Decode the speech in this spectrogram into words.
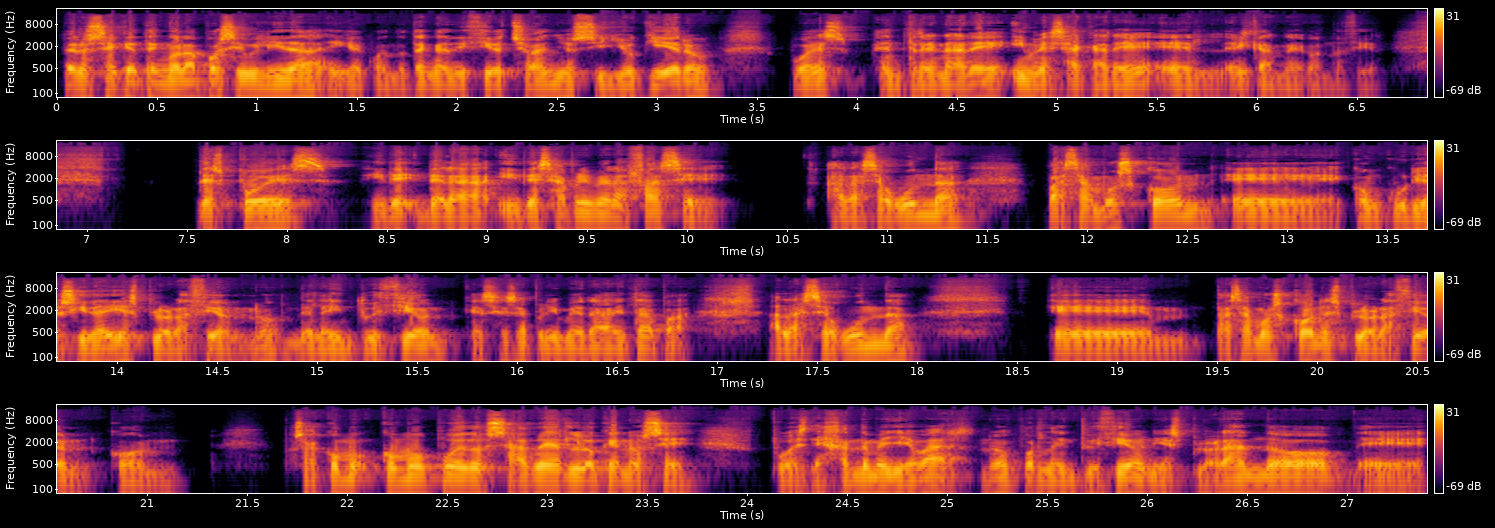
pero sé que tengo la posibilidad y que cuando tenga 18 años, si yo quiero, pues entrenaré y me sacaré el, carnet de conducir. Después, y de, la, y de esa primera fase a la segunda pasamos con, eh, con, curiosidad y exploración, ¿no? De la intuición, que es esa primera etapa, a la segunda, eh, pasamos con exploración, con, o sea, ¿cómo, ¿cómo, puedo saber lo que no sé? Pues dejándome llevar, ¿no? Por la intuición y explorando, eh,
